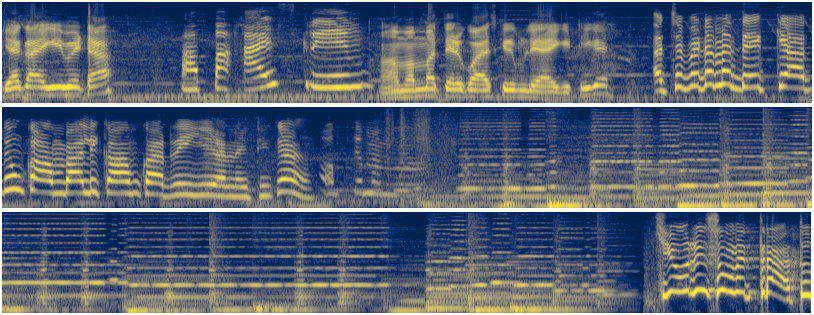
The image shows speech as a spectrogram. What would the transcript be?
क्या खाएगी बेटा? पापा आइसक्रीम। हाँ मम्मा तेरे को आइसक्रीम ले आएगी ठीक है? अच्छा बेटा मैं देख के आती हूँ काम वाली काम कर रही है या नहीं ठीक है? ओके मम्मा। क्यों रे सुमित्रा? तू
